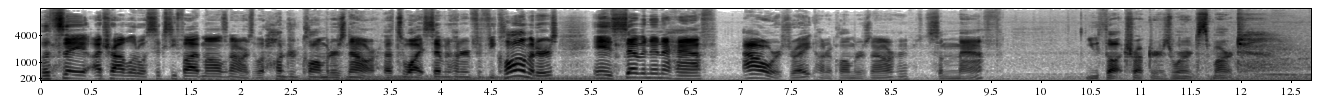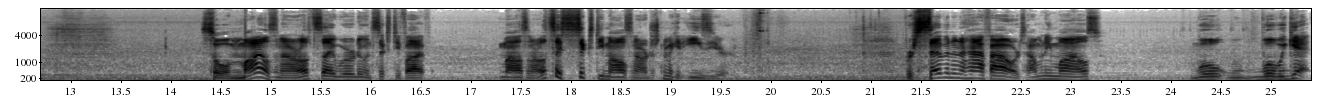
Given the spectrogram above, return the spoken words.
Let's say I travel at 65 miles an hour, it's about 100 kilometers an hour. That's why 750 kilometers is seven and a half hours, right? 100 kilometers an hour. Hmm? Some math you thought truckers weren't smart. So miles an hour, let's say we were doing 65 miles an hour. Let's say 60 miles an hour just to make it easier. For seven and a half hours, how many miles will will we get?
